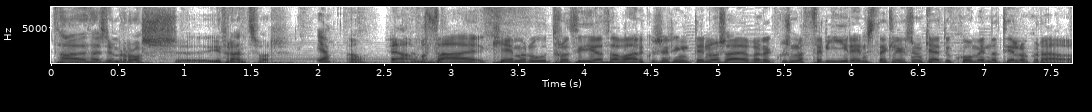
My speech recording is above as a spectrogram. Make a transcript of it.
það er það sem Ross uh, í Friends var. Já. Já, og það kemur út frá því að það var eitthvað sem hringdi inn og sagði að það var eitthvað svona þrýr einstakleik sem getur komið inn til okkur að,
